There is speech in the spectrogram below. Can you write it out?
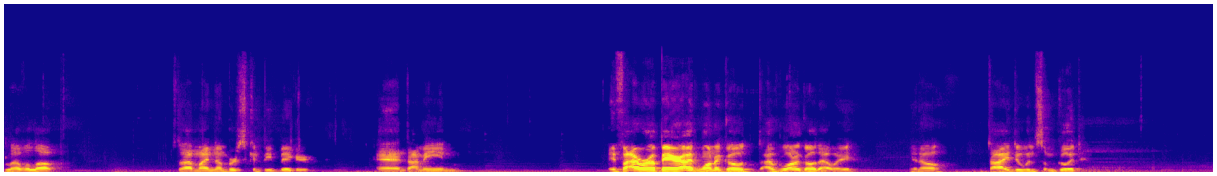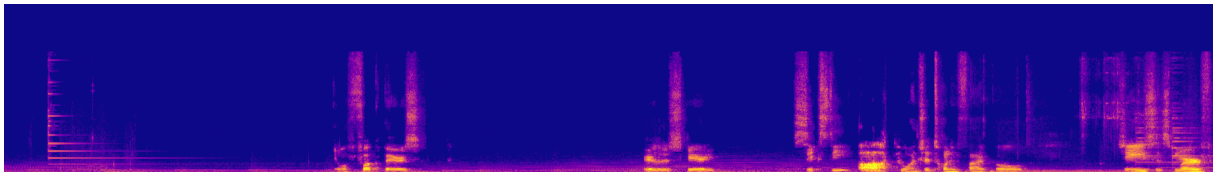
level up so that my numbers can be bigger. And I mean, if I were a bear, I'd want to go. I'd want to go that way. You know, die doing some good. You know, fuck bears. Bears are scary. 60? Oh, ah, 225 gold. Jesus, Murph.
